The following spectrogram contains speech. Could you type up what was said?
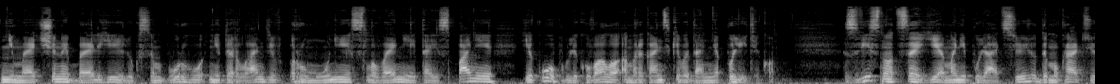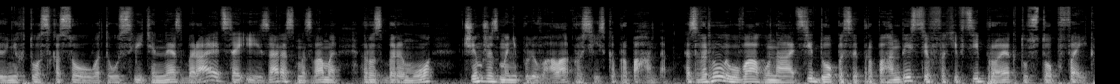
Німеччини, Бельгії, Люксембургу, Нідерландів, Румунії, Словенії та Іспанії, яку опублікувало американське видання Політіко. Звісно, це є маніпуляцією. Демократію ніхто скасовувати у світі не збирається, і зараз ми з вами розберемо, чим же зманіпулювала російська пропаганда. Звернули увагу на ці дописи пропагандистів, фахівці проекту StopFake.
